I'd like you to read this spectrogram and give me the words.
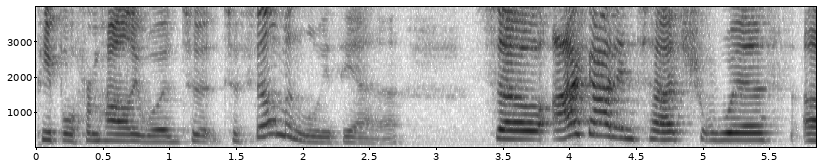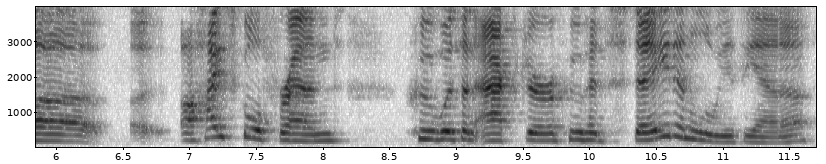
people from Hollywood to, to film in Louisiana. So I got in touch with uh, a high school friend who was an actor who had stayed in Louisiana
